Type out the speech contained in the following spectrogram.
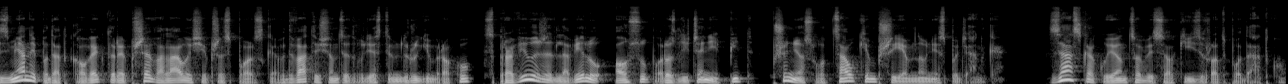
Zmiany podatkowe, które przewalały się przez Polskę w 2022 roku, sprawiły, że dla wielu osób rozliczenie PIT przyniosło całkiem przyjemną niespodziankę. Zaskakująco wysoki zwrot podatku.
